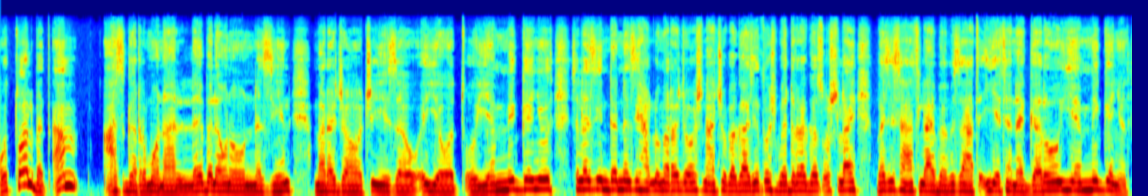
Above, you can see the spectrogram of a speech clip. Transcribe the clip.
ወጥቷል። በጣም አስገርሞናል ብለው ነው እነዚህን መረጃዎች ይዘው እየወጡ የሚገኙት። ስለዚህ እንደነዚህ ያሉ መረጃዎች ናቸው በጋዜጦች በድረገጾች ላይ በዚህ ሰዓት ላይ በብዛት እየተነገሩ የሚገኙት።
